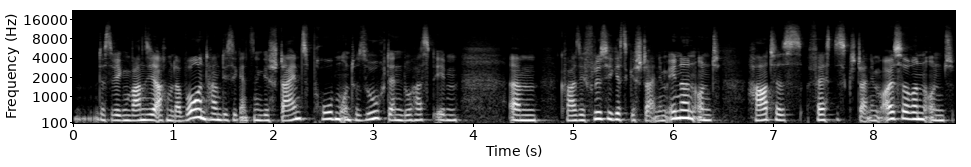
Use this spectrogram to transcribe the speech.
deswegen waren sie auch im Labor und haben diese ganzen Gesteinsproben untersucht, denn du hast eben ähm, quasi flüssiges Gestein im Innern und hartes, festes Gestein im Äußeren und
